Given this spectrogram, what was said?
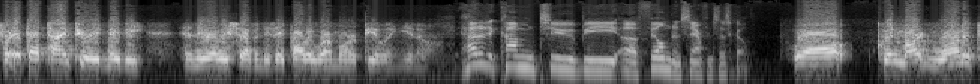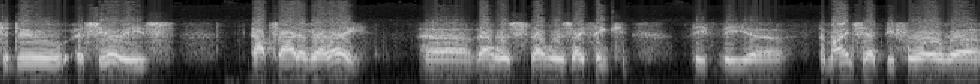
for at that time period, maybe in the early '70s, they probably were more appealing. You know. How did it come to be uh, filmed in San Francisco? Well, Quinn Martin wanted to do a series outside of L.A. Uh, that was that was I think the the uh, the mindset before uh,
